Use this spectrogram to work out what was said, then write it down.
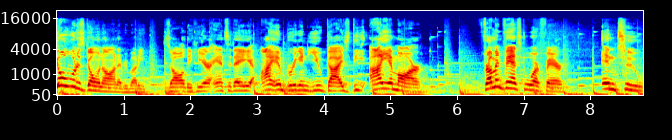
Yo, what is going on, everybody? Zaldeyy here, and today I am bringing you guys the IMR from Advanced Warfare into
